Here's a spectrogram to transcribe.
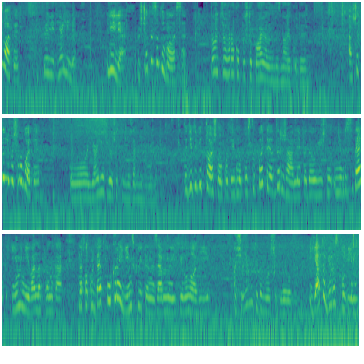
Звати? Привіт, я Ліля. Ліля, про що ти задумалася? То цього року поступаю, але не знаю куди. А що ти любиш робити? О, я люблю вчити іноземні мови. Тоді тобі точно потрібно поступити в Державний педагогічний університет імені Івана Франка на факультет української та іноземної філології. А що в ньому такого особливого? Я тобі розповім.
